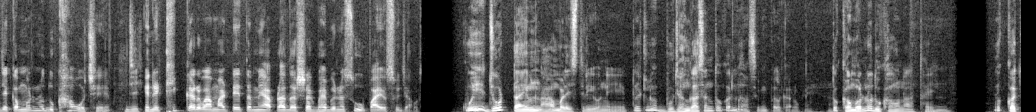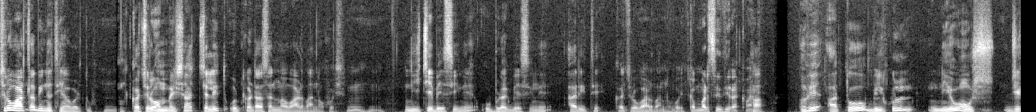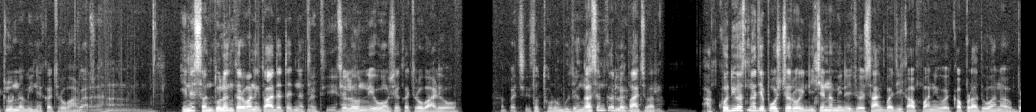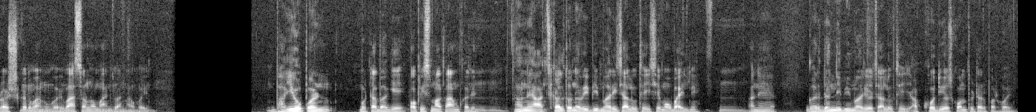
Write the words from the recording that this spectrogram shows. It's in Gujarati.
જે કમરનો દુખાવો છે એને ઠીક કરવા માટે તમે આપણા દર્શક ભાઈ બહેનો શું ઉપાયો સુજાવો કોઈ જો ટાઈમ ના મળે સ્ત્રીઓને તો એટલું ભુજંગાસન તો કરી લો. સિમ્પલ કરો તો કમરનો દુખાવો ના થાય. તો કચરો વાળતા બી નથી આવડતું. કચરો હંમેશા ચલિત ઉત્કટાસનમાં વાળવાનો હોય. નીચે બેસીને ઉબળક બેસીને આ રીતે કચરો વાળવાનો હોય. કમર સીધી હા. હવે આ તો બિલકુલ નેવું અંશ જેટલું નમીને કચરો વાળવો હા. એને સંતુલન કરવાની તો આદત જ નથી. ચલો નેવું અંશે કચરો વાળ્યો પછી તો થોડું ભુજંગાસન કરી લો પાંચ વાર. આખો દિવસના જે પોસ્ચર હોય નીચે નમીને જોઈએ શાકભાજી કાપવાની હોય કપડાં ધોવાના હોય બ્રશ કરવાનું હોય વાસણો માંજવાના હોય. ભાઈઓ પણ મોટાભાગે ઓફિસમાં કામ કરે. અને આજકાલ તો નવી બીમારી ચાલુ થઈ છે મોબાઈલની. અને ગરદનની બીમારીઓ ચાલુ થઈ આખો દિવસ કોમ્પ્યુટર પર હોય.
